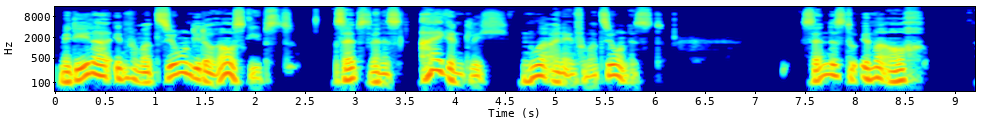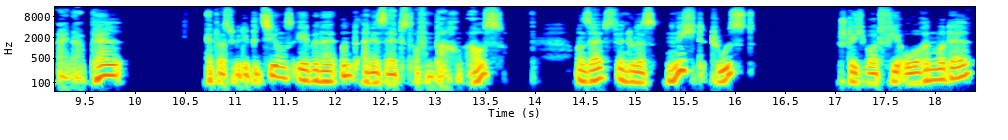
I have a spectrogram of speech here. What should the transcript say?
mit jeder Information, die du rausgibst, selbst wenn es eigentlich nur eine Information ist, sendest du immer auch einen Appell, etwas über die Beziehungsebene und eine Selbstoffenbarung aus. Und selbst wenn du das nicht tust, Stichwort Vier-Ohren-Modell,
